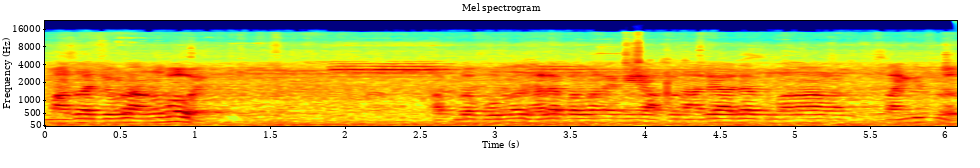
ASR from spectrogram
माझा जेवढा अनुभव आहे आपलं पूर्ण झाल्याप्रमाणे मी आपण आल्या आल्या तुम्हाला सांगितलं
